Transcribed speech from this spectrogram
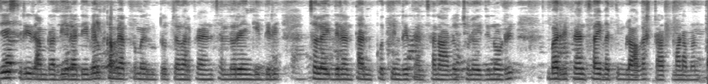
ಜೈ Shriram Radhe Radhe. Welcome back to my YouTube channel friends ಎಲ್ಲರೂ ಹೆಂಗಿದ್ದೀರಿ? ಚಲೋ ಇದ್ದೀರಿ ಅಂತ ಅನ್ಕೋತೀನಿ ರೀ ಫ್ರೆಂಡ್ಸ ನಾನು ಚಲೋ ಇದ್ದೀನಿ ನೋಡಿರಿ. ಬರ್ರಿ ಫ್ರೆಂಡ್ಸ ಇವತ್ತಿನ ಬ್ಲಾಗ ಸ್ಟಾರ್ಟ್ ಮಾಡಮಂತ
